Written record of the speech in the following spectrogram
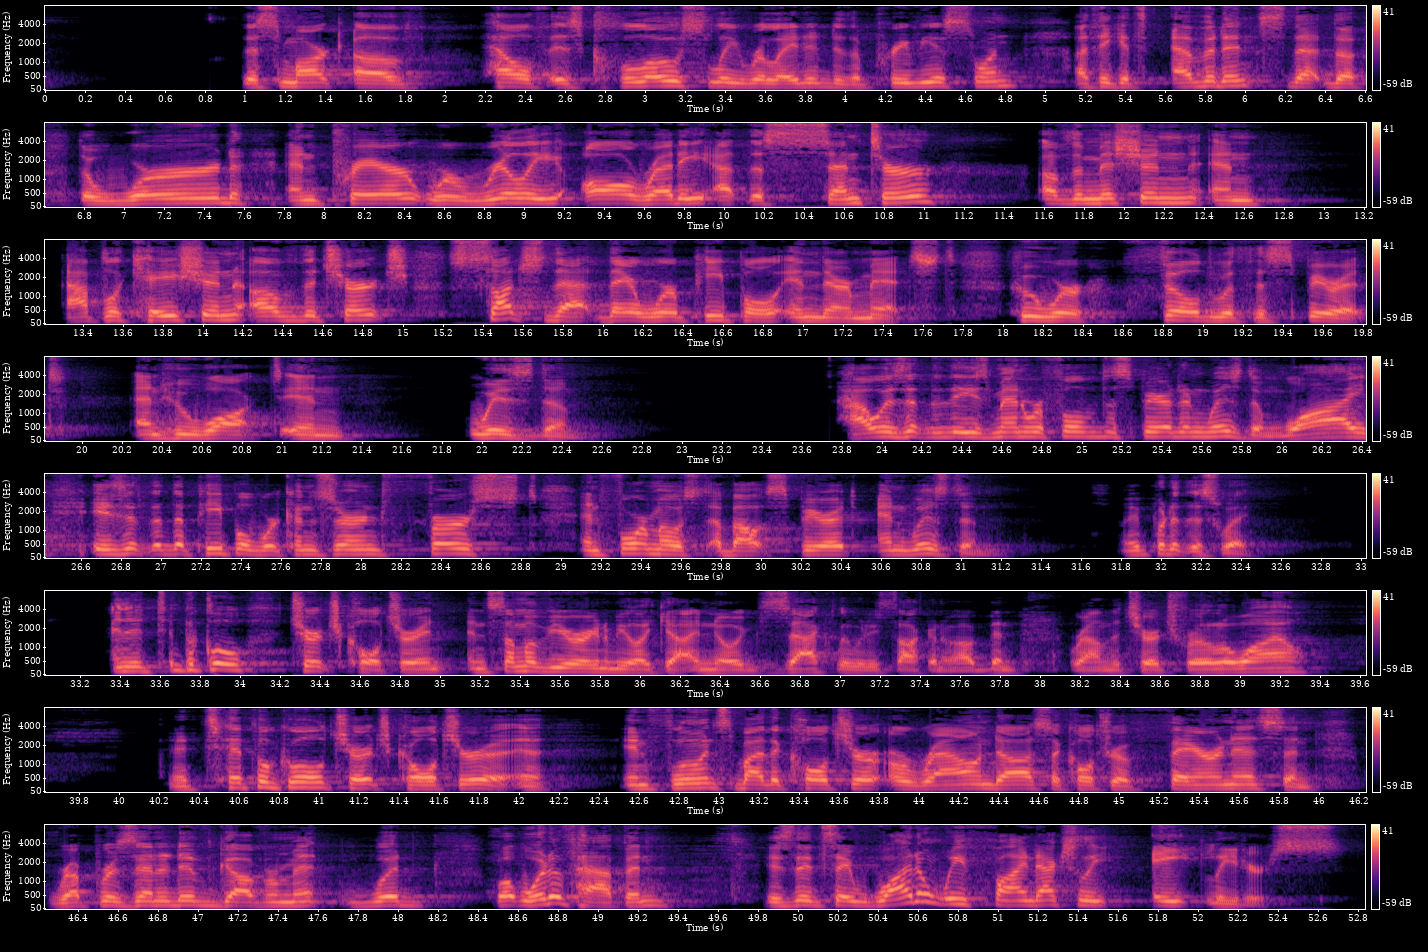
This mark of health is closely related to the previous one. I think it's evidence that the, the word and prayer were really already at the center of the mission and application of the church, such that there were people in their midst who were filled with the Spirit and who walked in wisdom. How is it that these men were full of the Spirit and wisdom? Why is it that the people were concerned first and foremost about Spirit and wisdom? Let me put it this way. In a typical church culture, and, and some of you are going to be like, yeah, I know exactly what he's talking about. I've been around the church for a little while. In a typical church culture, uh, influenced by the culture around us, a culture of fairness and representative government, would, what would have happened is they'd say, why don't we find actually eight leaders?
